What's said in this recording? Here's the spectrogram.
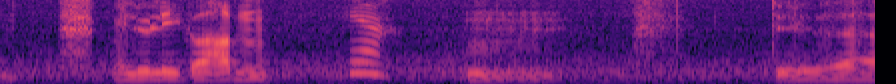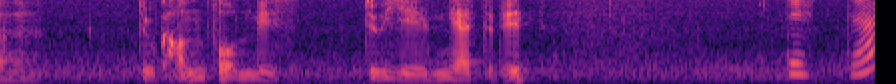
Vil du like å ha den? Ja. Du eh, Du kan få den hvis du gir den hjertet ditt. Dette?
